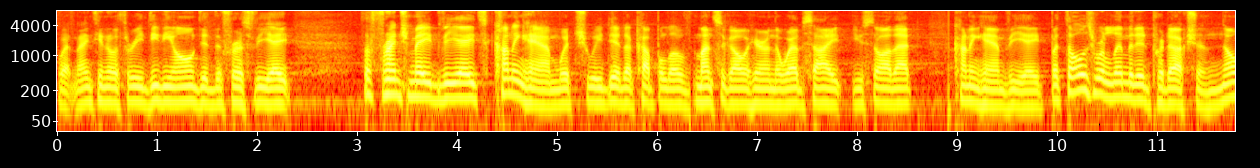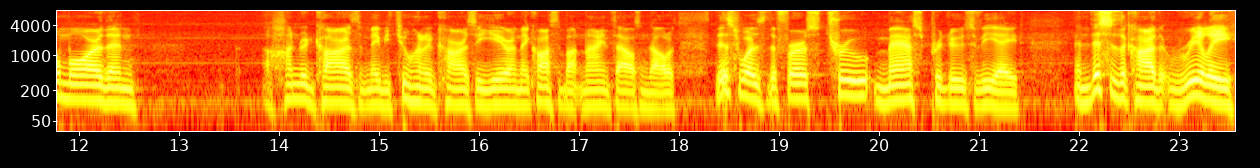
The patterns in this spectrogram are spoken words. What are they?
what, 1903. De Dion did the first V8. The French made V8s, Cunningham, which we did a couple of months ago here on the website. You saw that Cunningham V8, but those were limited production, no more than 100 cars, maybe 200 cars a year, and they cost about $9,000. This was the first true mass-produced V8, and this is the car that really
